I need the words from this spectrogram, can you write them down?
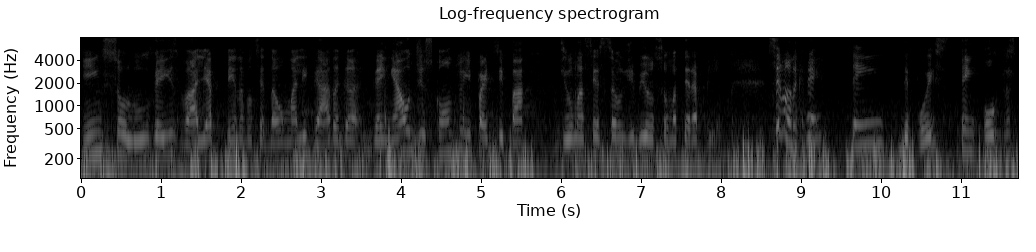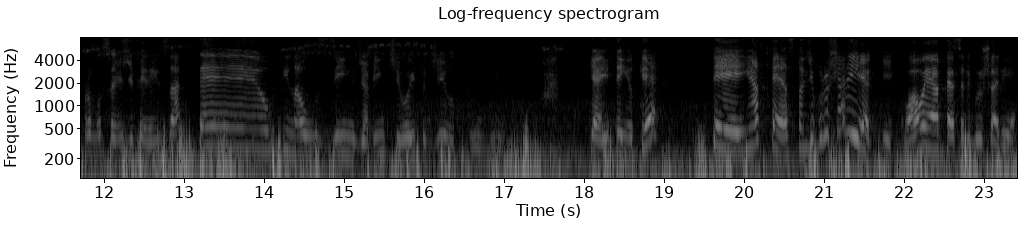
insolúveis, vale a pena você dar uma ligada, ganhar o desconto e participar de uma sessão de biosomaterapia. Semana que vem tem, depois tem outras promoções diferentes até o finalzinho, dia 28 de outubro. Que aí tem o quê? Tem a festa de bruxaria. E qual é a festa de bruxaria?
